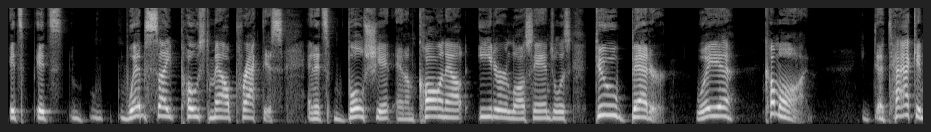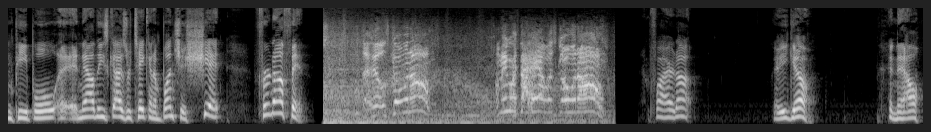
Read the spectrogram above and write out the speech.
it's it's website post malpractice, and it's bullshit. And I'm calling out Eater Los Angeles. Do better, will you? Come on, attacking people, and now these guys are taking a bunch of shit for nothing. What the hell's going on? I mean, what the hell is going on? I'm fired up. There you go. And now,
